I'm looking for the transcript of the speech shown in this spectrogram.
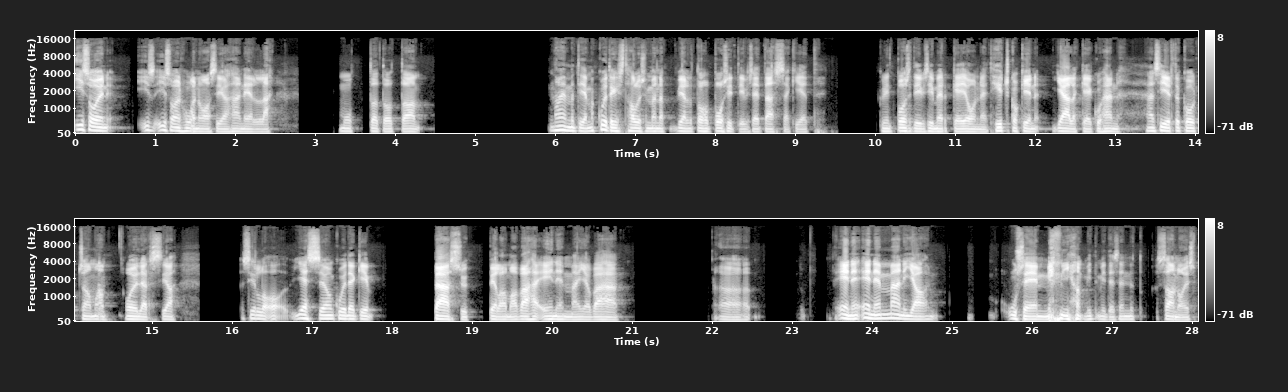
isoin, is, isoin huono asia hänellä, mutta tota, no en mä tiedä, mä kuitenkin sit haluaisin mennä vielä tuohon positiiviseen tässäkin, että kyllä niitä positiivisia merkkejä on, että Hitchcockin jälkeen, kun hän, hän siirtyi coachaamaan Oilersia, silloin Jesse on kuitenkin päässyt pelaamaan vähän enemmän ja vähän ää, en, enemmän ja useammin, ja mit, miten sen nyt sanoisi.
